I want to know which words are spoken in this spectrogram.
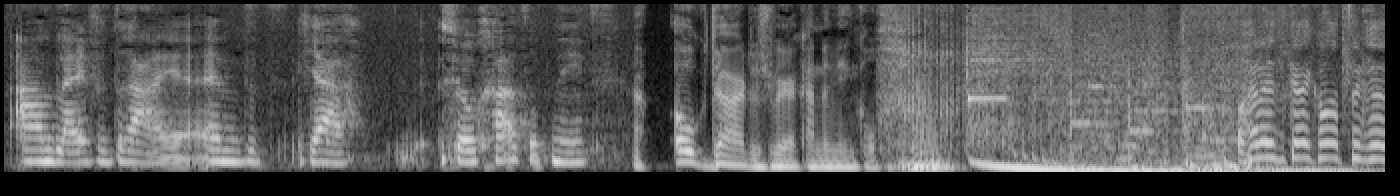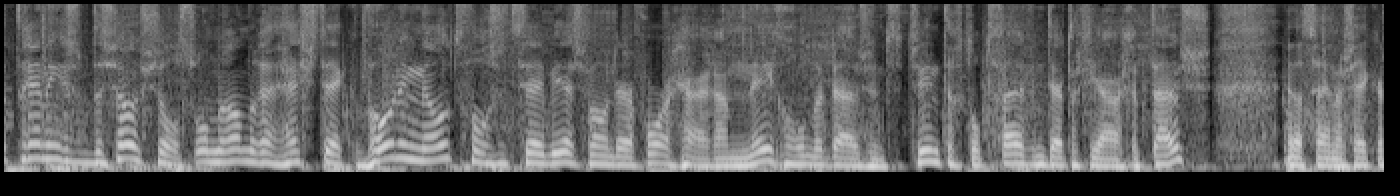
aan blijven draaien. En dat, ja, zo gaat dat niet. Nou, ook daar dus werk aan de winkel. We gaan even kijken wat er uh, trending is op de socials. Onder andere hashtag woningnood. Volgens het CBS woonden er vorig jaar ruim 900.000 20 tot 35-jarigen thuis. En dat zijn er zeker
